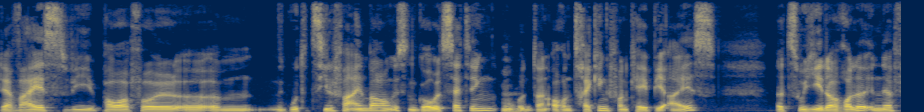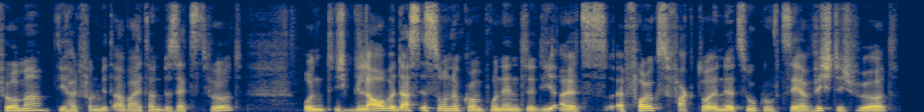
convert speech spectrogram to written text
der weiß, wie powerful äh, ähm, eine gute Zielvereinbarung ist, ein Goal-Setting mhm. und dann auch ein Tracking von KPIs äh, zu jeder Rolle in der Firma, die halt von Mitarbeitern besetzt wird. Und ich glaube, das ist so eine Komponente, die als Erfolgsfaktor in der Zukunft sehr wichtig wird,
